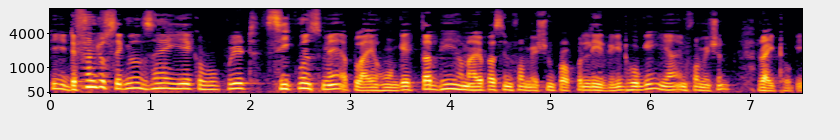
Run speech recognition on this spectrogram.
کہ یہ ڈفرنٹ جو سگنلز ہیں، یہ ایک اپروپریٹ سیکوینس میں اپلائی ہوں گے۔ تب ہی ہمارے پاس انفارمیشن پراپرلی ریڈ ہوگی یا انفارمیشن رائٹ ہوگی۔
